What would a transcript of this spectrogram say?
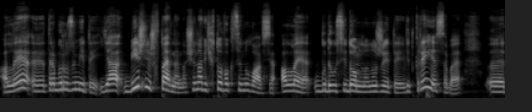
Але е, треба розуміти, я більш ніж впевнена, що навіть хто вакцинувався, але буде усвідомлено жити, відкриє себе, е,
